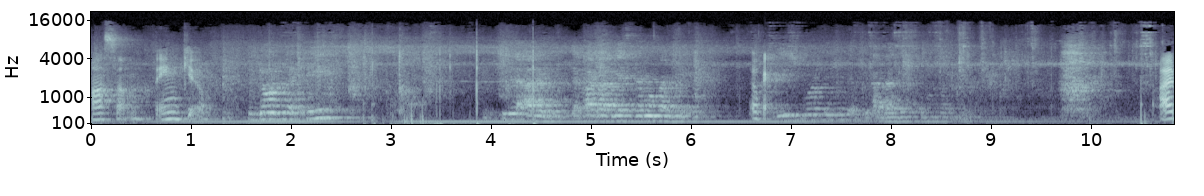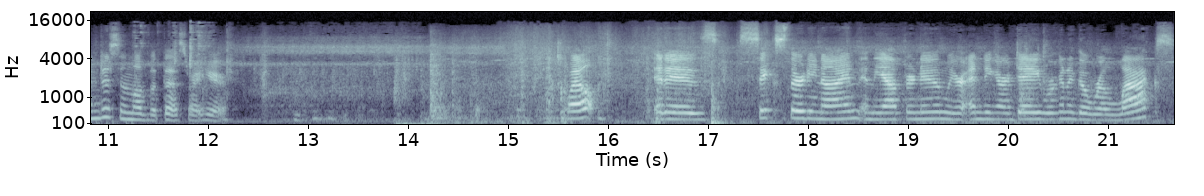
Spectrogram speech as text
Awesome. Thank you. The door that is the other, the other guest room over there. Okay. This one is the other guest room over there. I'm just in love with this right here. Well, it is 6:39 in the afternoon. We are ending our day. We're gonna go relax.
